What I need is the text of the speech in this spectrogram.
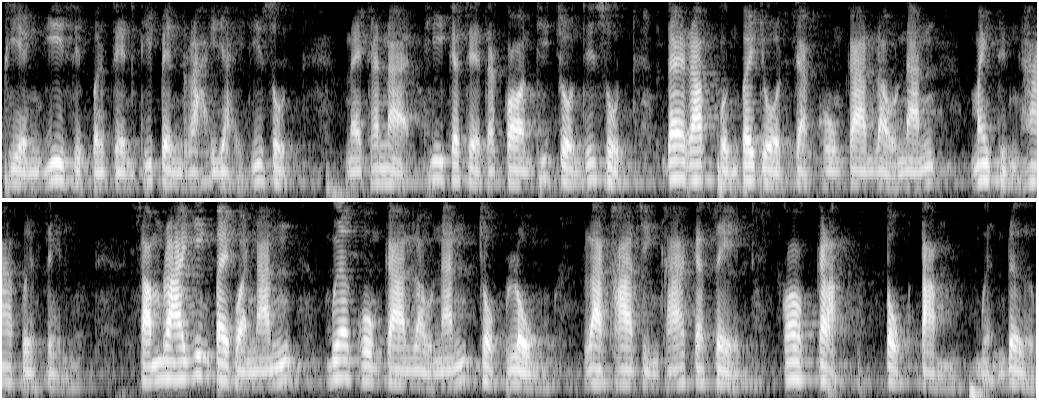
เพียง 20%ที่เป็นรายใหญ่ที่สุด ในขณะที่เกษตรกรที่จนที่สุด ได้รับผลประโยชน์จากโครงการเหล่านั้นไม่ถึง 5% ซ้ำร้ายยิ่งไปกว่านั้น เมื่อโครงการเหล่านั้นจบลง ราคาสินค้าเกษตรก็กลับตกต่ำเหมือนเดิม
